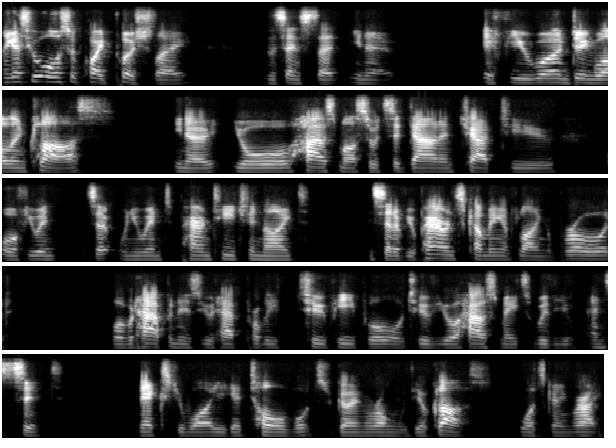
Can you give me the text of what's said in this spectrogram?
I guess we were also quite pushed, like in the sense that you know, if you weren't doing well in class, you know, your housemaster would sit down and chat to you, or if you went when you went to parent teacher night, instead of your parents coming and flying abroad, what would happen is you would have probably two people or two of your housemates with you and sit next to you while you get told what's going wrong with your class, what's going right.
